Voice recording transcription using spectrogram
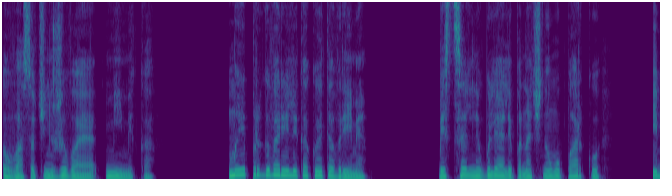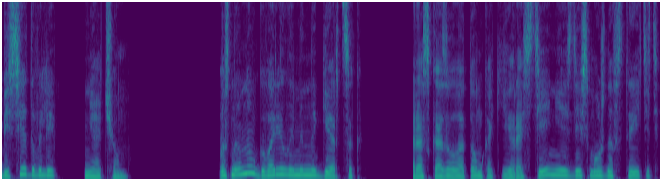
У вас очень живая мимика. Мы проговорили какое-то время. Бесцельно гуляли по ночному парку и беседовали ни о чем. В основном говорил именно герцог, рассказывал о том, какие растения здесь можно встретить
